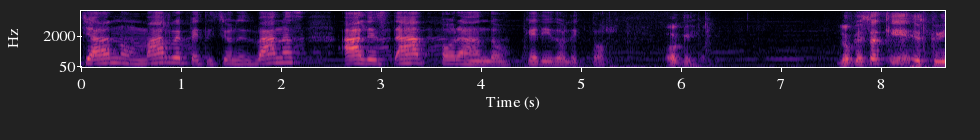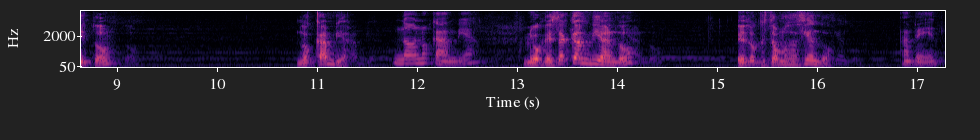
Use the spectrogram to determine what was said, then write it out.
ya no más repeticiones vanas al estar orando, querido lector. Ok. Lo que está aquí escrito no cambia. No, no cambia. Lo que está cambiando es lo que estamos haciendo. Amén.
